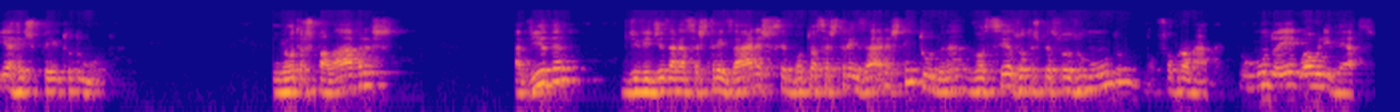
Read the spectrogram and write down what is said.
e a respeito do mundo. Em outras palavras, a vida dividida nessas três áreas, você botou essas três áreas, tem tudo, né? Você, as outras pessoas, o mundo, não sobrou nada. O mundo é igual ao universo.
